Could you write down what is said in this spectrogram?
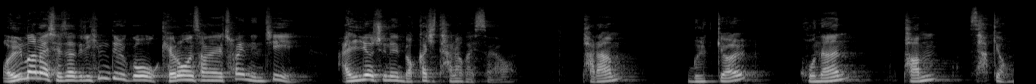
얼마나 제자들이 힘들고 괴로운 상황에 처했는지 알려주는 몇 가지 단어가 있어요. 바람, 물결, 고난, 밤, 사경.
